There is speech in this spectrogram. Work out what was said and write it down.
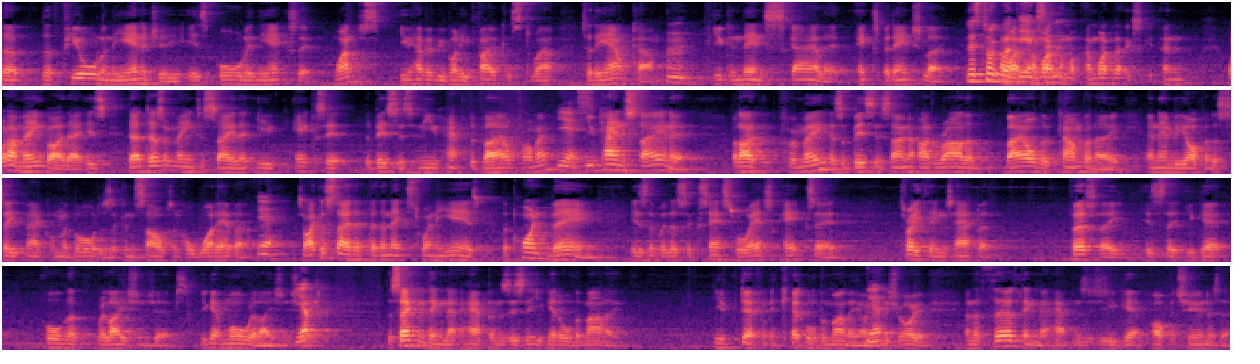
the, the fuel and the energy is all in the exit. Once you have everybody focused well, to the outcome, Hmm. you can then scale it exponentially. Let's talk And about what, the and what, exit. and what- and what that and what I mean by that is that doesn't mean to say that you exit the business and you have to bail from it. Yes. You can stay in it. But I, for me, as a business owner, I'd rather bail the company and then be offered a seat back on the board as a consultant or whatever. Yeah. So I could stay there for the next 20 years. The point being is that with a successful es- exit, three things happen. Firstly, is that you get all the relationships, you get more relationships. Yep. The second thing that happens is that you get all the money. You definitely get all the money, I Yeah. can assure you. And the third thing that happens is you get opportunity.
